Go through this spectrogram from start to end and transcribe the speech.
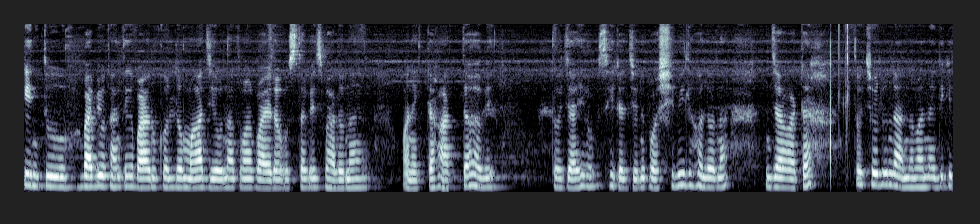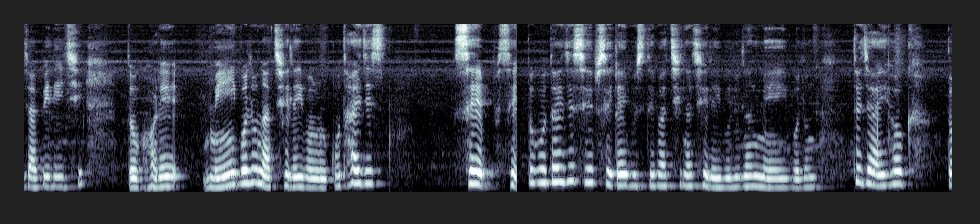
কিন্তু বাবি ওখান থেকে বারণ করল, মা, যেও না, তোমার পায়ের অবস্থা বেশ ভালো না, অনেকটা হাঁটতে হবে। তো যাই হোক, সেটার জন্য পসিবল হলো না যাওয়াটা। তো চলুন, রান্নাবান্নার দিকে চাপিয়ে দিয়েছি। তো ঘরে মেয়েই বলুন আর ছেলেই বলুন, কোথায় যে সেফ সে তো কোথায় যে সেফ সেটাই বুঝতে পারছি না, ছেলেই বলুন আর মেয়েই বলুন। তো যাই হোক, তো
